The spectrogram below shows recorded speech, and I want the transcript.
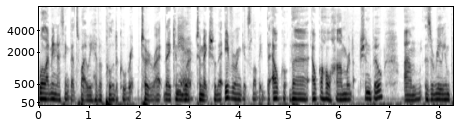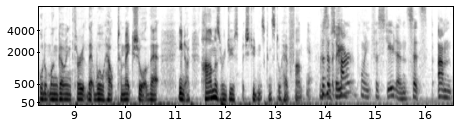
Well, I mean, I think that's why we have a political rep too, right? They can yeah. work to make sure that everyone gets lobbied. The alcohol, the alcohol harm reduction bill, um, is a really important one going through that will help to make sure that you know harm is reduced, but students can still have fun. Yeah, because at the current point for students, it's um,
